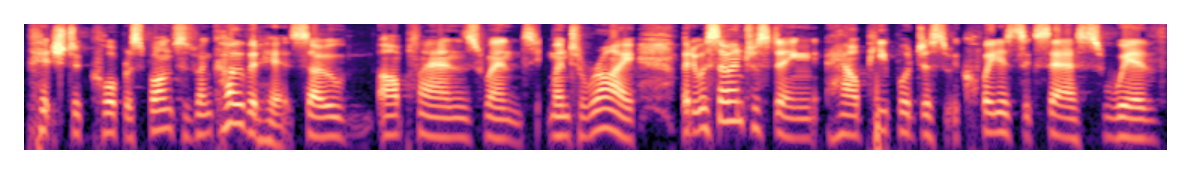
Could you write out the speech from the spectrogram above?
pitch to corporate sponsors when COVID hit, so our plans went went awry. But it was so interesting how people just equated success with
